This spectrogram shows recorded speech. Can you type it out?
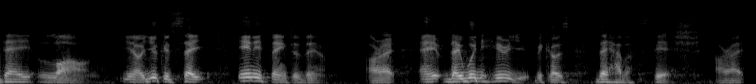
day long. You know, you could say anything to them, all right? And they wouldn't hear you because they have a fish, all right?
